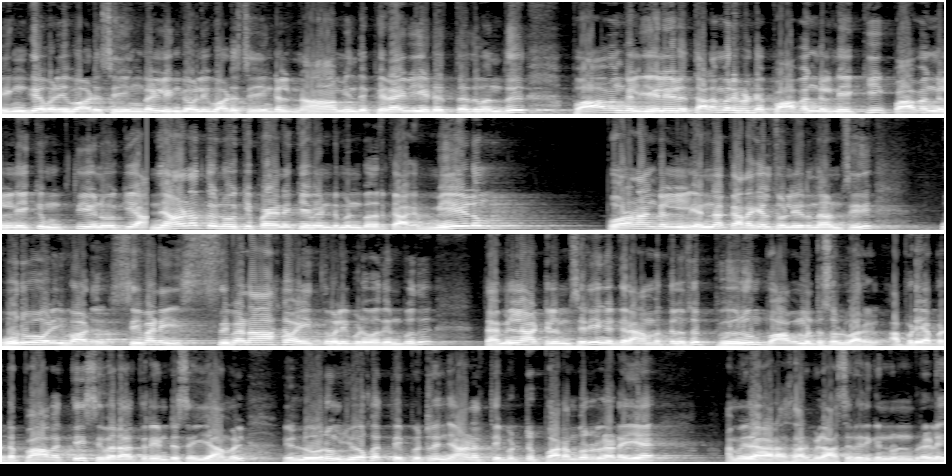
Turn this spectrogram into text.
லிங்க வழிபாடு செய்யுங்கள் லிங்க வழிபாடு செய்யுங்கள். நாம் இந்த பிறவி எடுத்தது வந்து பாவங்கள் ஏழு ஏழு தலைமுறைகளுடைய பாவங்கள் நீக்கி பாவங்கள் நீக்கி முக்தியை நோக்கி ஞானத்தை நோக்கி பயணிக்க வேண்டும் என்பதற்காக. மேலும் புராணங்கள் என்ன கதைகள் சொல்லியிருந்தாலும் சரி உருவ வழிபாடு சிவனை சிவனாக வைத்து வழிபடுவது என்பது தமிழ்நாட்டிலும் சரி எங்கள் கிராமத்திலும் சரி பெரும் பாவம் என்று சொல்வார்கள். அப்படியாப்பட்ட பாவத்தை சிவராத்திரி என்று செய்யாமல் எல்லோரும் யோகத்தை பெற்று ஞானத்தை பெற்று பரம்பொருள் அடைய அமிர்தகாரா சார்பில் ஆசீர்வதிக்கின்ற நண்பர்களே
